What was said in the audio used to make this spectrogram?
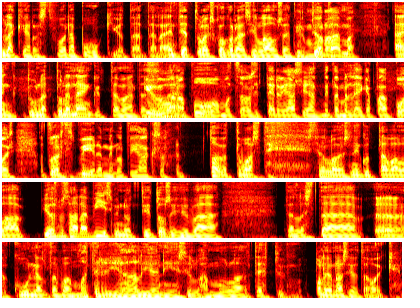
yläkerrasta voidaan puhukin jotain tänään. En tiedä, tuleeko kokonaisia lauseita, mutta me jotain mä äng, tulen, tulen änkyttämään tässä. Kyllä me näin. voidaan puhua, mutta se on sitten eri asia, että mitä me leikataan pois. Tulee sitten viiden minuutin jakso. Toivottavasti. Silloin olisi niin kuin tavallaan, jos me saadaan viisi minuuttia tosi hyvää tällaista ö, kuunneltavaa materiaalia, niin silloinhan me ollaan tehty paljon asioita oikein.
